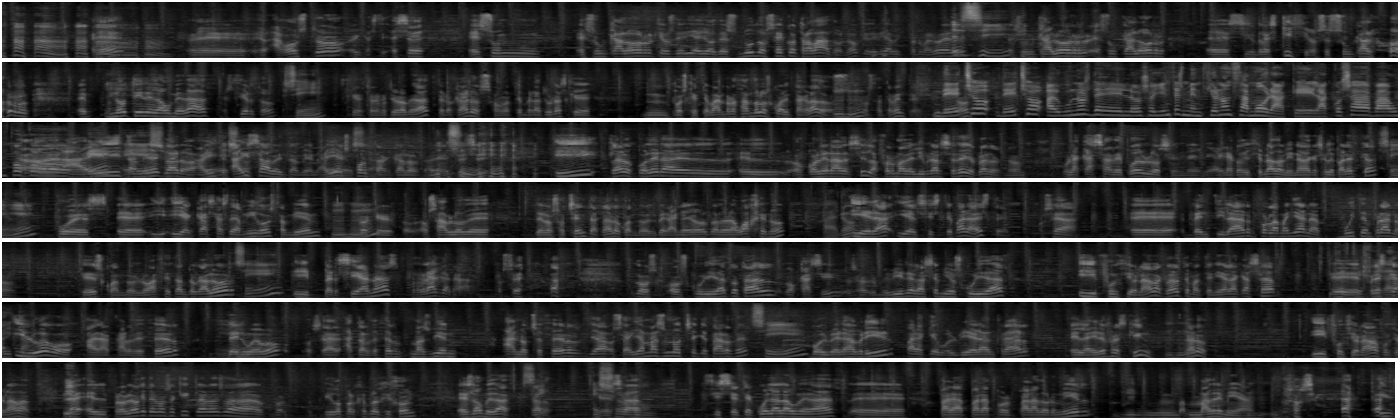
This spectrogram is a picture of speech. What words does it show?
¿Eh? Eh, agosto ese es un, es un calor que os diría yo, desnudo, seco, trabado, ¿no? Que diría Víctor Manuel. Sí. Es un calor, es un calor eh, sin resquicios, es un calor. eh, no tiene la humedad, es cierto, Sí. es cierto que no tiene la humedad, pero claro, son temperaturas que pues que te van rozando los 40 grados Ujú. constantemente. De ¿no? hecho, de hecho, algunos de los oyentes mencionan Zamora, que la cosa va un poco. Ah, ahí ¿eh? también, Eso, claro, ahí, ahí saben también, ahí Eso. exportan calor también. sí, Sí. sí. Y claro, ¿cuál era el, el- o cuál era sí, la forma de librarse de ello? Claro, no, una casa de pueblo sin ni, ni aire acondicionado ni nada que se le parezca, Sí. pues eh, y, y en casas de amigos también, Ujú. porque os hablo de, de los 80, claro, cuando el veraneo, cuando era guaje, ¿no? Claro. Y era y el sistema era este, o sea, eh, ventilar por la mañana muy temprano, que es cuando no hace tanto calor, Sí. y persianas rácara. O sea, os- oscuridad total, o casi, o sea, vivir en la semioscuridad y funcionaba, claro, te mantenía la casa eh, fresca y luego al atardecer, de nuevo, o sea, atardecer más bien anochecer ya, o sea, ya más noche que tarde, Sí. volver a abrir para que volviera a entrar el aire fresquín, claro. Y funcionaba, funcionaba. La- el problema que tenemos aquí, claro, es la, digo por ejemplo en Gijón, es la humedad, Sí. claro. Eso. Esa- Si se te cuela la humedad eh, para, para, por- para dormir, mm, madre mía. O sea,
